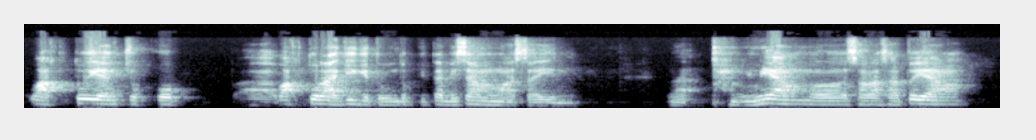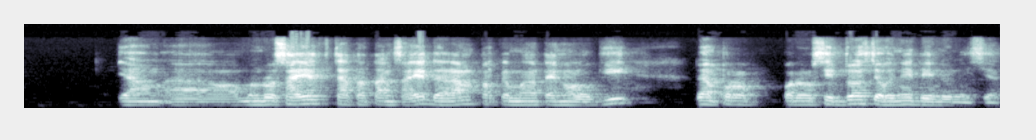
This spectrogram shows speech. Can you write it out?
waktu yang cukup uh, waktu lagi gitu untuk kita bisa menguasai ini nah ini yang uh, salah satu yang yang uh, menurut saya catatan saya dalam perkembangan teknologi dan produksi drone sejauh ini di Indonesia.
